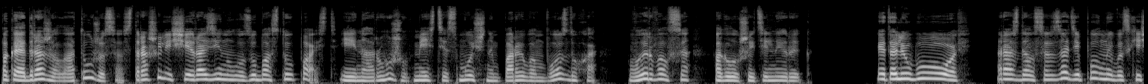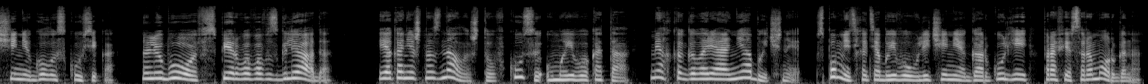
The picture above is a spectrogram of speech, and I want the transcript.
Пока я дрожала от ужаса, страшилище разинуло зубастую пасть, и наружу вместе с мощным порывом воздуха вырвался оглушительный рык. «Это любовь!» — раздался сзади полный восхищения голос Кусика. «Любовь с первого взгляда!» Я, конечно, знала, что вкусы у моего кота, мягко говоря, необычные. Вспомнить хотя бы его увлечение горгульей профессора Моргана.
